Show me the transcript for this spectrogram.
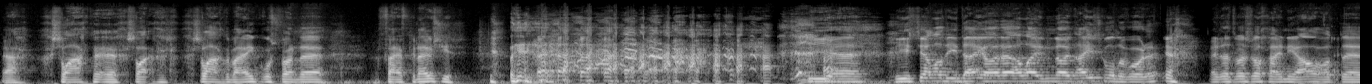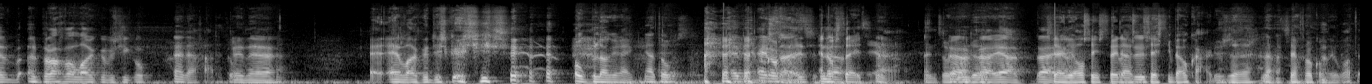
ja, geslaagde, gesla geslaagde bijeenkomst van vijf kneusjes. die, die hetzelfde idee hadden, alleen nooit eens konden worden. Ja. En dat was wel geniaal, want het bracht wel leuke muziek op. En daar gaat het om. En, ja. En, en, leuke discussies. Ook belangrijk, ja toch? En, en nog steeds. En nog steeds, ja. Ja. En toen ja, de, ja, ja, ja, zijn jullie al sinds 2016 bij elkaar. Dus uh, nou, dat zegt ook al heel wat.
